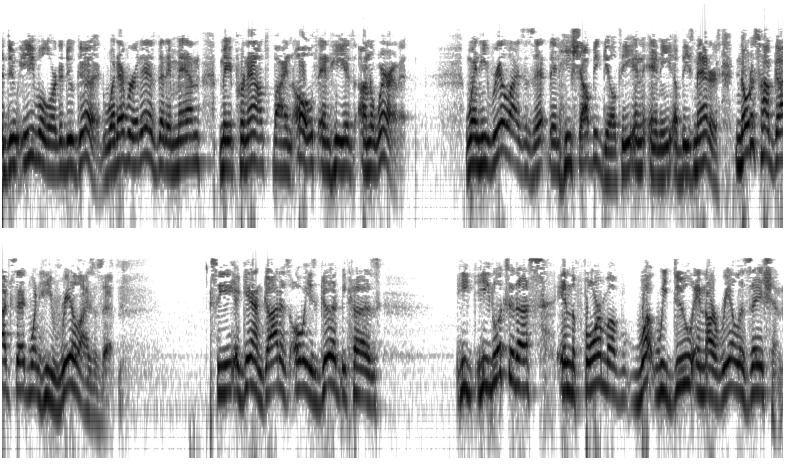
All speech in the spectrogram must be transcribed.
to do evil or to do good, whatever it is that a man may pronounce by an oath and he is unaware of it. When he realizes it, then he shall be guilty in any of these matters. Notice how God said when he realizes it. See, again, God is always good because he, he looks at us in the form of what we do in our realization.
